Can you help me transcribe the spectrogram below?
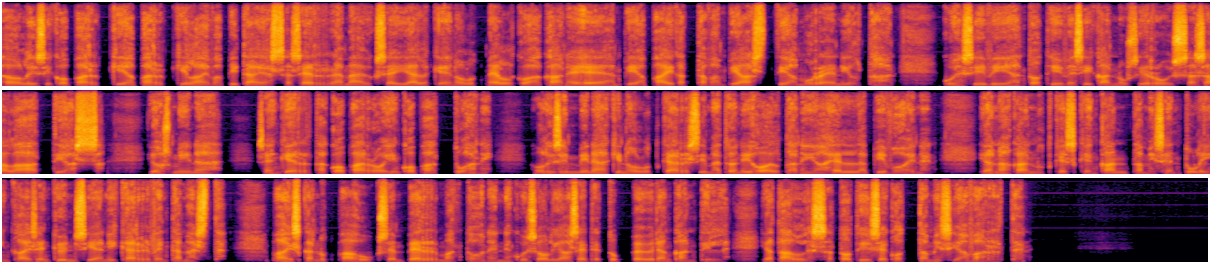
Ja olisiko parkki ja parkkilaiva pitäjässä sen rämäyksen jälkeen ollut melkoakaan eheämpi ja paikattavampi astia mureniltaan kuin siviän totivesikannu siruissansa laattiassa, jos minä sen kerta koparoihin kopattuani Olisin minäkin ollut kärsimätön ihoiltani ja helläpivoinen ja nakannut kesken kantamisen tulinkaisen kynsiäni kärventämästä, paiskannut pahuksen permantoon ennen kuin se oli asetettu pöydän kantille ja tallessa totisekottamisia varten.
